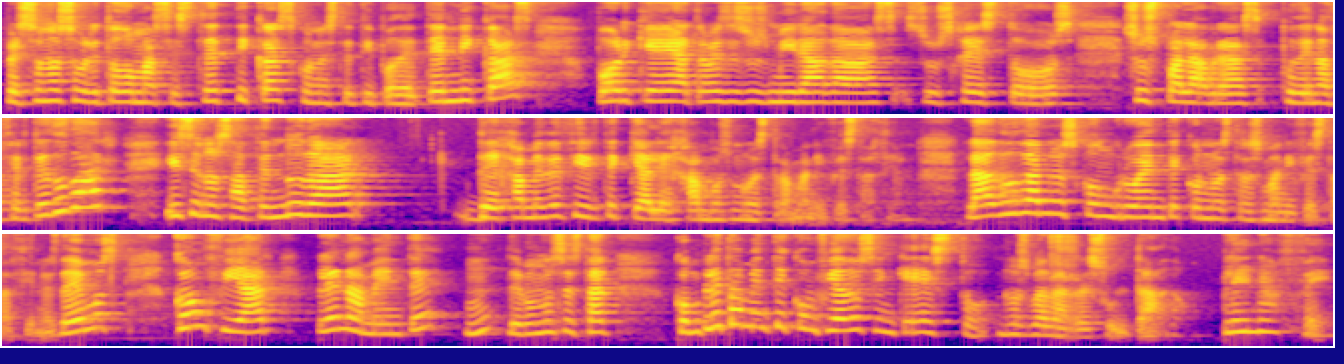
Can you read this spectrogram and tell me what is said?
personas sobre todo más escépticas con este tipo de técnicas porque a través de sus miradas, sus gestos, sus palabras pueden hacerte dudar y si nos hacen dudar, déjame decirte que alejamos nuestra manifestación. La duda no es congruente con nuestras manifestaciones. Debemos confiar plenamente, debemos estar completamente confiados en que esto nos va a dar resultado plena fe,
